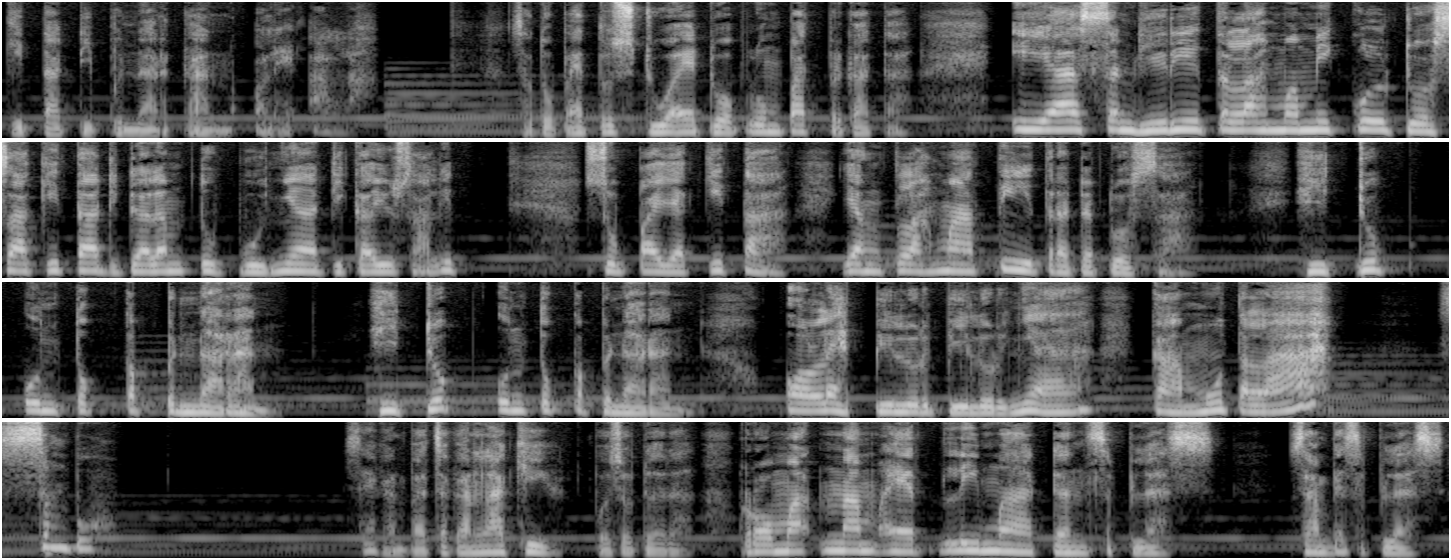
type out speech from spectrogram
kita dibenarkan oleh Allah. 1 Petrus 2 ayat 24 berkata, Ia sendiri telah memikul dosa kita di dalam tubuhnya di kayu salib, supaya kita yang telah mati terhadap dosa, hidup untuk kebenaran. Hidup untuk kebenaran. Oleh bilur-bilurnya kamu telah sembuh. Saya akan bacakan lagi, Bos Saudara. Roma 6 ayat 5 dan 11 sampai 11.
